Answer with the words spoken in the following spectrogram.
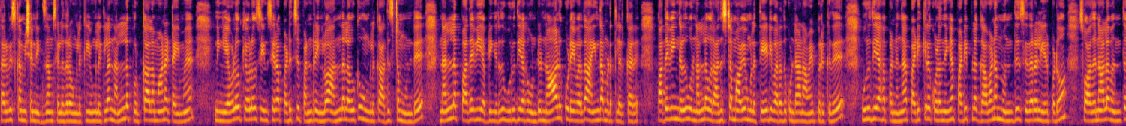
சர்வீஸ் கமிஷன் எக்ஸாம்ஸ் எழுதுகிறவங்களுக்கு இவங்களுக்குலாம் நல்ல பொற்காலமான டைமு நீங்கள் எவ்வளோக்கு எவ்வளோ சின்சியராக படித்து பண்ணுறீங்களோ அந்தளவுக்கு அளவுக்கு உங்களுக்கு அதிர்ஷ்டம் உண்டு. நல்ல பதவி அப்படிங்கிறது உறுதியாக உண்டு. நாலு குடைவர் தான் ஐந்தாம் இடத்துல இருக்கார். பதவிங்கிறது ஒரு நல்ல ஒரு அதிர்ஷ்டமாகவே உங்களை தேடி வர்றதுக்கு உண்டான அமைப்பு இருக்குது. உறுதியாக பண்ணுங்கள் படிக்கிற குழந்தைங்க படிப்பில் கவனம் வந்து சிதறல் ஏற்படும். ஸோ அதனால் வந்து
